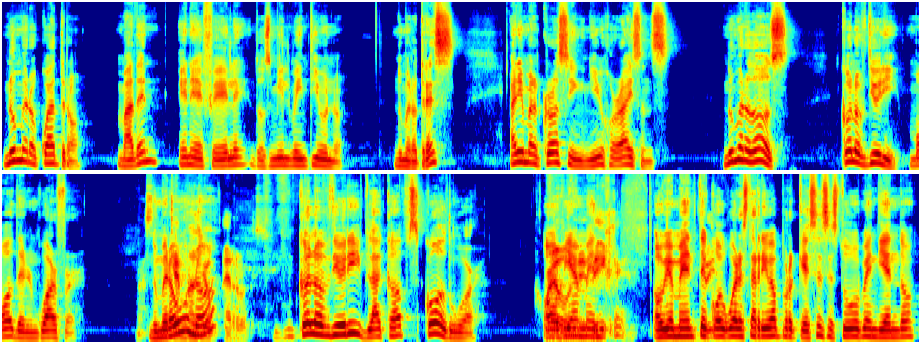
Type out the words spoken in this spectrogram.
Número 4. Madden NFL 2021. Número 3. Animal Crossing New Horizons. Número 2. Call of Duty Modern Warfare. Así Número que más uno. yo, perros. Call of Duty Black Ops Cold War. Obviamente, obviamente. Cold War está arriba porque ese se estuvo vendiendo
